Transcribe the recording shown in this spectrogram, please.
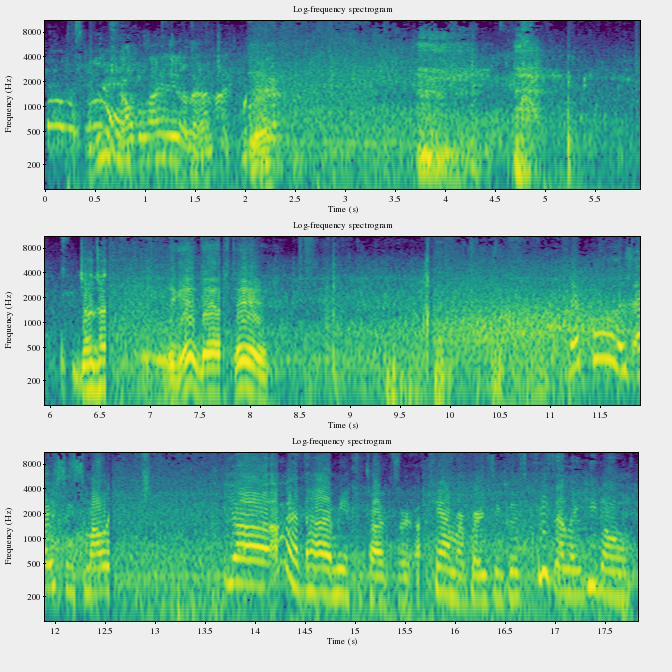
was You fine. stop like hell last night. Yeah. Jojo. The get downstairs. That pool is actually smaller. Y'all, I'm gonna have to hire me a photographer, a camera person, because Chris that like he don't.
